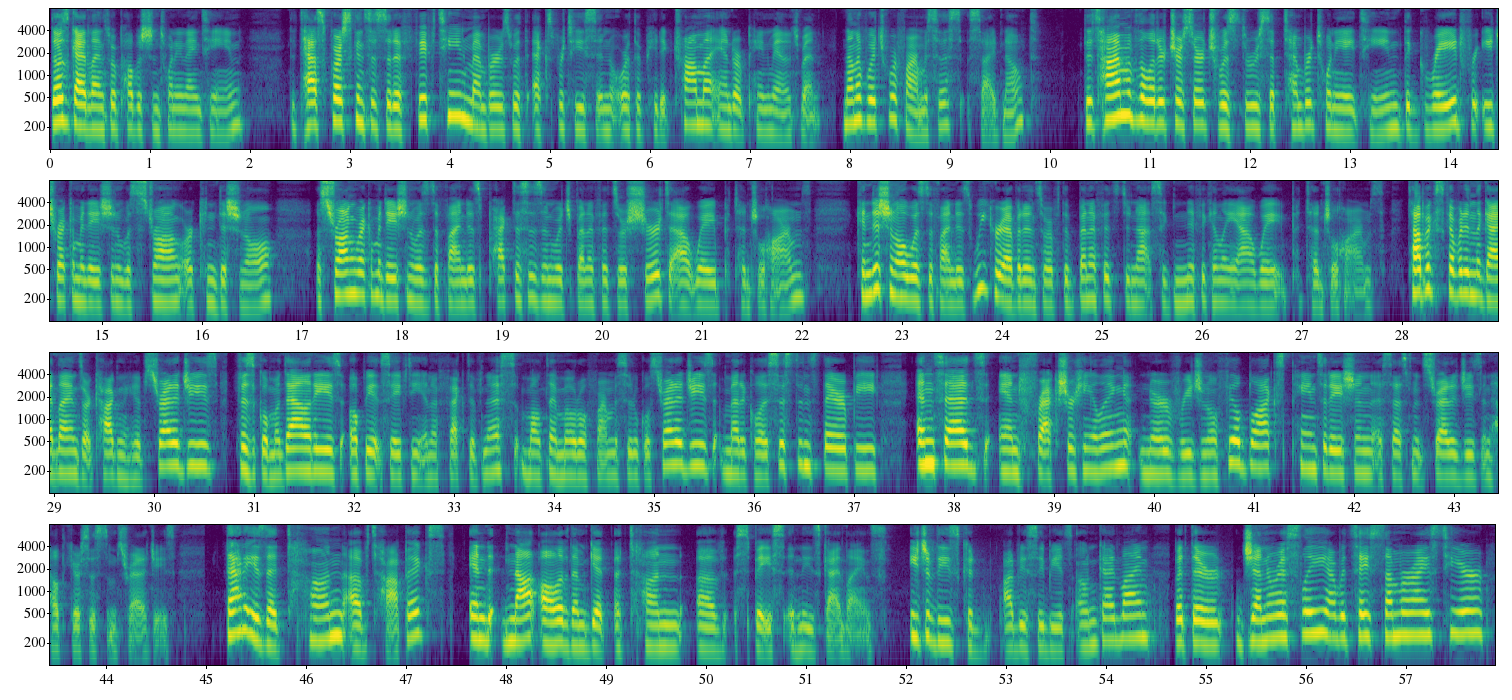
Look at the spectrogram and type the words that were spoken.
Those guidelines were published in 2019. The task force consisted of 15 members with expertise in orthopedic trauma and or pain management, none of which were pharmacists, side note. The time of the literature search was through September 2018. The grade for each recommendation was strong or conditional. A strong recommendation was defined as practices in which benefits are sure to outweigh potential harms. Conditional was defined as weaker evidence or if the benefits do not significantly outweigh potential harms. Topics covered in the guidelines are cognitive strategies, physical modalities, opiate safety and effectiveness, multimodal pharmaceutical strategies, medical assistance therapy, NSAIDs, and fracture healing, nerve regional field blocks, pain sedation, assessment strategies, and healthcare system strategies. That is a ton of topics, and not all of them get a ton of space in these guidelines. Each of these could obviously be its own guideline, but they're generously, I would say, summarized here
